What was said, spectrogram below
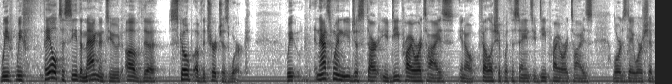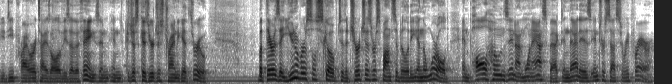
We, we fail to see the magnitude of the scope of the church's work. We, and that's when you just start, you deprioritize, you know, fellowship with the saints, you deprioritize Lord's Day worship, you deprioritize all of these other things, and, and just because you're just trying to get through. But there is a universal scope to the church's responsibility in the world, and Paul hones in on one aspect, and that is intercessory prayer.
